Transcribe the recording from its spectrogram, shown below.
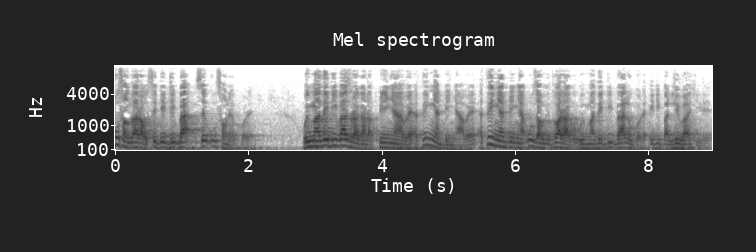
ဥဆောင်သွားတာကိုစိတ်တိပစိတ်ဥဆောင်တယ်ခေါ်တယ် ဝိမာန်သိတိပဆိုတာကတော့ပညာပဲအသိဉာဏ်ပညာပဲအသိဉာဏ်ပညာဥဆောင်ပြီးသွားတာကိုဝိမာန်သိတိပလို့ခေါ်တယ်အဲ့ဒီပါ၄ပါးရှိတယ်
